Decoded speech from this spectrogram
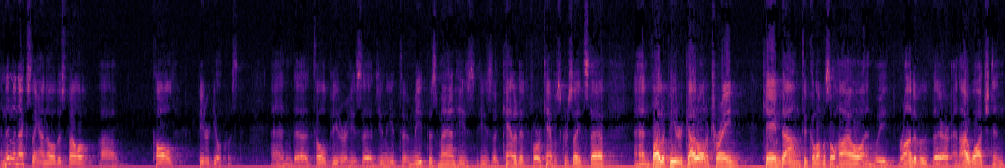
And then the next thing I know, this fellow uh, called Peter Gilchrist. and uh, told Peter, he said, You need to meet this man. He's, he's a candidate for Campus Crusade staff. And Father Peter got on a train, came down to Columbus, Ohio, and we rendezvoused there. And I watched in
